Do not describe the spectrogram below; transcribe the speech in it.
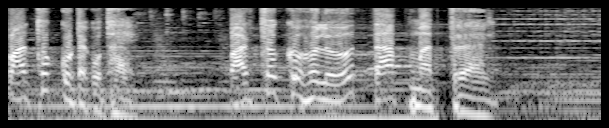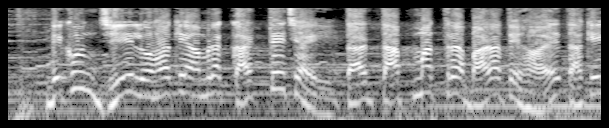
পার্থক্যটা কোথায়? পার্থক্য হলো তাপমাত্রার। দেখুন, যে লোহাকে আমরা কাটতে চাই, তার তাপমাত্রা বাড়াতে হয়, তাকে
